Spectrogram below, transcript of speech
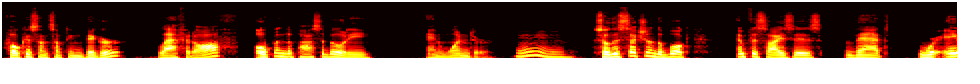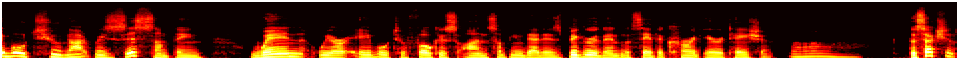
Focus on something bigger, laugh it off, open the possibility, and wonder. Mm. So, this section of the book emphasizes that we're able to not resist something when we are able to focus on something that is bigger than, let's say, the current irritation. Oh. The section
